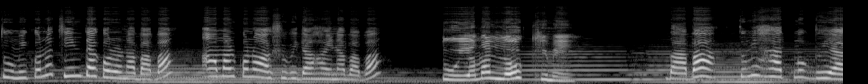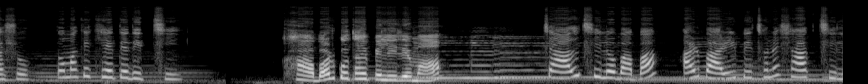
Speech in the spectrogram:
তুমি কোনো চিন্তা করো না বাবা আমার কোনো অসুবিধা হয় না বাবা। তুই আমার লক্ষ্মী মেয়ে। বাবা তুমি হাত মুখ ধুয়ে আসো। তোমাকে খেতে দিচ্ছি। খাবার কোথায় পেলি রে মা? চাল ছিল বাবা আর বাড়ির পেছনে শাক ছিল।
